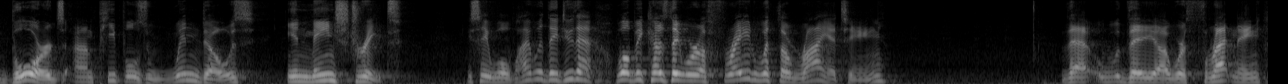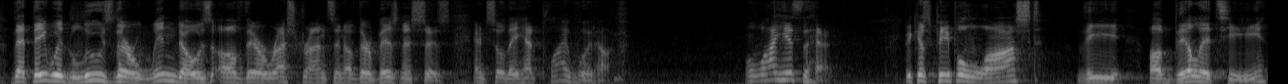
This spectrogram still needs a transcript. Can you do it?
boards on people's windows in Main Street. You say, well, why would they do that? Well, because they were afraid with the rioting that they uh, were threatening that they would lose their windows of their restaurants and of their businesses. And so they had plywood up. Well, why is that? Because people lost the ability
